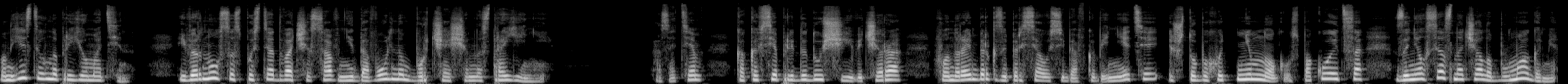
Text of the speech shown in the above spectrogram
Он ездил на прием один и вернулся спустя два часа в недовольном бурчащем настроении. А затем как и все предыдущие вечера, фон Ремберг заперся у себя в кабинете и, чтобы хоть немного успокоиться, занялся сначала бумагами,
